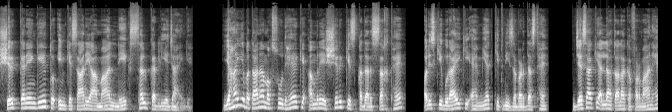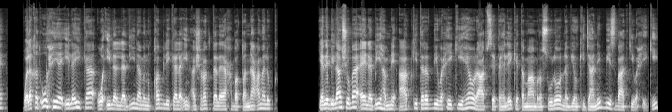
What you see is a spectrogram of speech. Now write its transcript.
شرک کریں گے تو ان کے سارے اعمال نیک سلب کر لیے جائیں گے۔ یہاں یہ بتانا مقصود ہے کہ امر شرک کس قدر سخت ہے اور اس کی برائی کی اہمیت کتنی زبردست ہے۔ جیسا کہ اللہ تعالیٰ کا فرمان ہے، وَلَقَدْ أُوحِيَ إِلَيْكَ وَإِلَى الَّذِينَ مِن قَبْلِكَ لَئِنْ أَشْرَكْتَ لَيَحْبَطَنَّ عَمَلُكَ۔ یعنی بلا شبہ، اے نبی، ہم نے آپ کی طرف بھی وحی کی ہے اور آپ سے پہلے کے تمام رسولوں اور نبیوں کی جانب بھی اس بات کی وحی کی۔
